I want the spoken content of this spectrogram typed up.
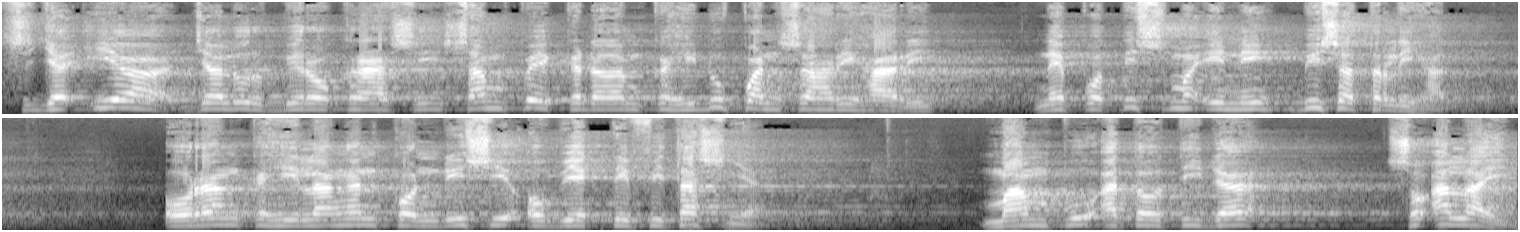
Sejak ia jalur birokrasi sampai ke dalam kehidupan sehari-hari, nepotisme ini bisa terlihat. Orang kehilangan kondisi objektivitasnya. Mampu atau tidak soal lain.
